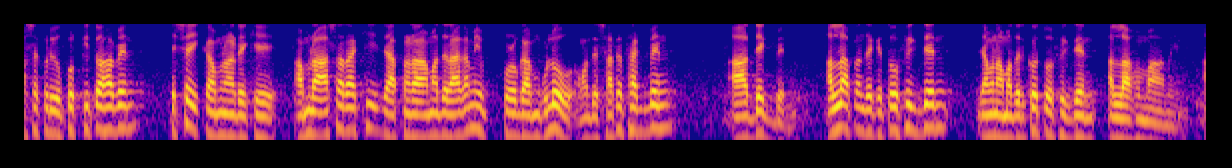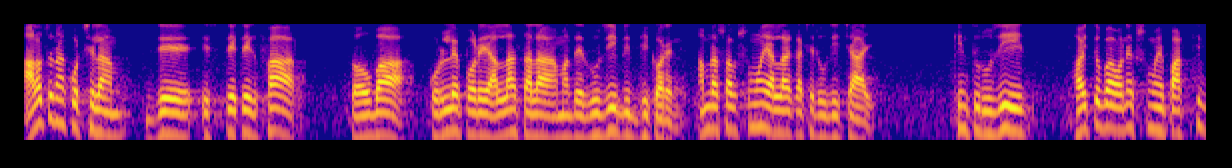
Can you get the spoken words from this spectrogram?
আশা করি উপকৃত হবেন। এসেই কামনা রেখে আমরা আশা রাখি যে আপনারা আমাদের আগামী প্রোগ্রামগুলো আমাদের সাথে থাকবেন আর দেখবেন। আল্লাহ আপনাদেরকে তৌফিক দেন। যেমন আমাদেরকেও তৌফিক দেন আল্লাহ আমিন। আলোচনা করছিলাম যে ইস্তেকফার তওবা করলে পরে আল্লাহ তালা আমাদের রুজি বৃদ্ধি করেন। আমরা সব সময় আল্লাহর কাছে রুজি চাই, কিন্তু রুজির হয়তোবা অনেক সময় পার্থিব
